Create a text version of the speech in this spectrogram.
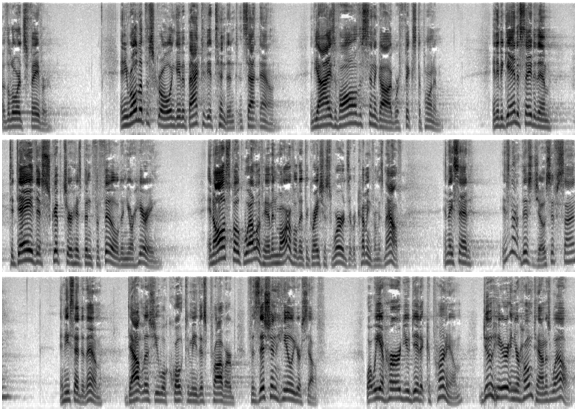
of the Lord's favor. And he rolled up the scroll and gave it back to the attendant and sat down. And the eyes of all the synagogue were fixed upon him. And he began to say to them, Today this scripture has been fulfilled in your hearing. And all spoke well of him and marveled at the gracious words that were coming from his mouth. And they said, Is not this Joseph's son? And he said to them, Doubtless you will quote to me this proverb Physician, heal yourself. What we have heard you did at Capernaum, do here in your hometown as well.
